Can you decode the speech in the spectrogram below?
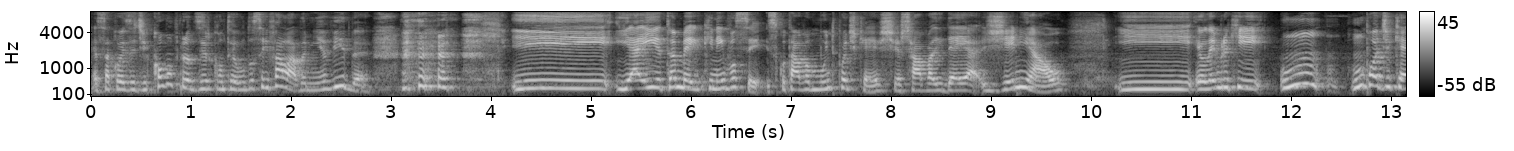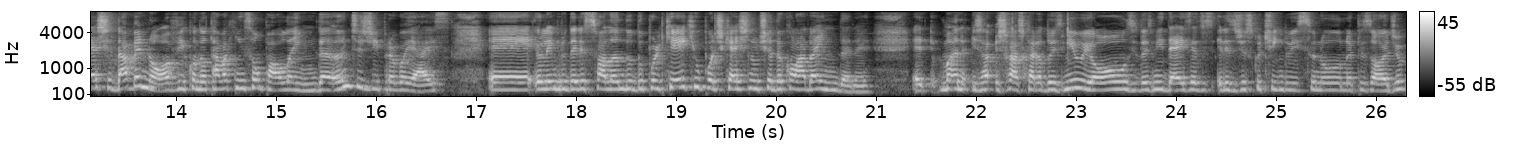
essa coisa de como produzir conteúdo sem falar da minha vida. e, e aí também, que nem você, escutava muito podcast, achava a ideia genial. E eu lembro que um, um podcast da B9, quando eu tava aqui em São Paulo ainda, antes de ir pra Goiás, é, eu lembro deles falando do porquê que o podcast não tinha decolado ainda, né? É, mano, acho que era 2011, 2010, eles, eles discutindo isso no, no episódio,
